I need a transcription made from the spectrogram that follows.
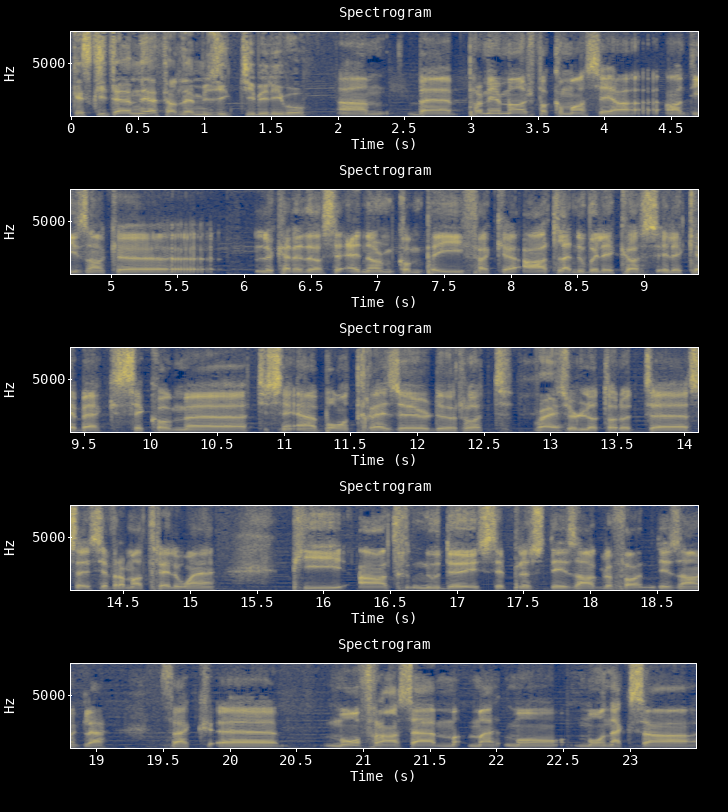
Qu'est-ce qui t'a amené à faire de la musique, petit Béliveau um, Ben premièrement, je vais commencer en, en disant que le Canada, c'est énorme comme pays. Fait que entre la Nouvelle-Écosse et le Québec, c'est comme, euh, tu sais, un bon 13 heures de route sur l'autoroute. Euh, c'est vraiment très loin. Puis entre nous deux, c'est plus des anglophones, des anglais. Fait que euh, mon français, mon, mon accent,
